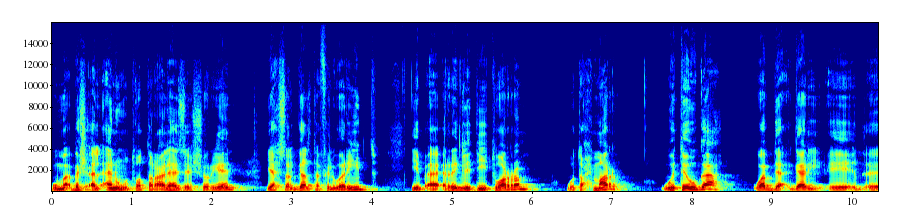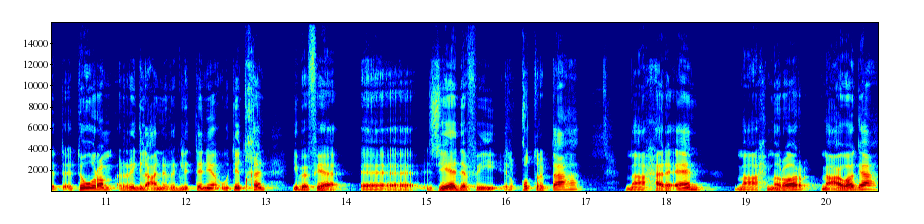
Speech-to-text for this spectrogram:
وما بقاش قلقان ومتوتر عليها زي الشريان يحصل جلطة في الوريد يبقى الرجل دي تورم وتحمر وتوجع وأبدأ جري إيه تورم الرجل عن الرجل التانية وتتخن يبقى فيها آه زيادة في القطر بتاعها مع حرقان مع احمرار مع وجع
